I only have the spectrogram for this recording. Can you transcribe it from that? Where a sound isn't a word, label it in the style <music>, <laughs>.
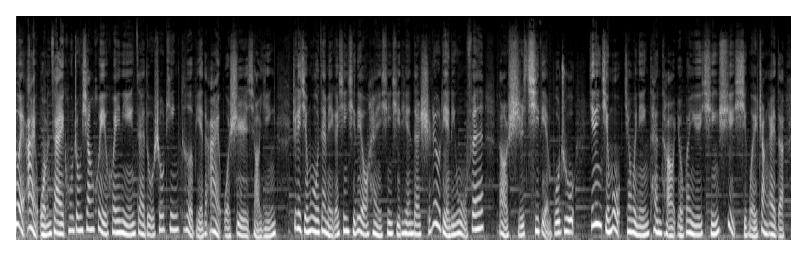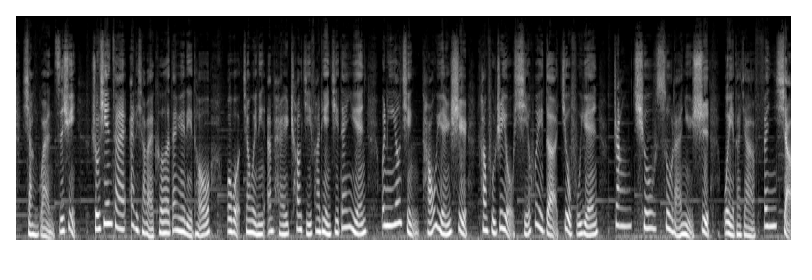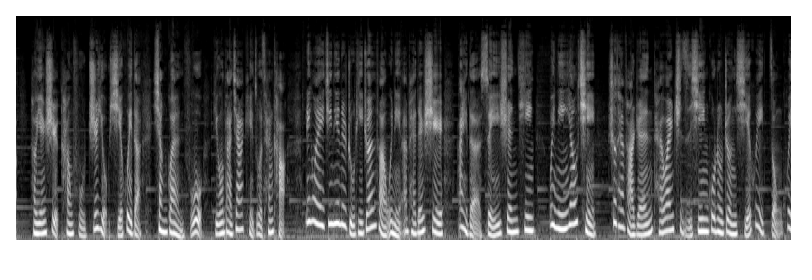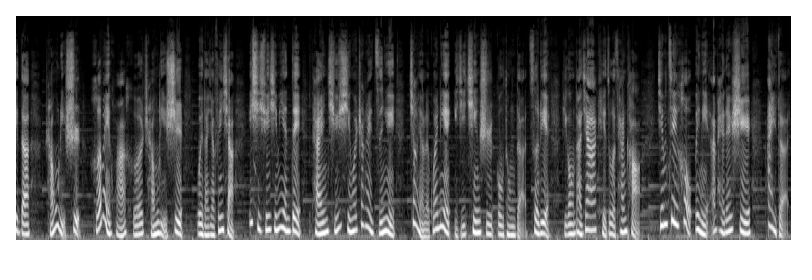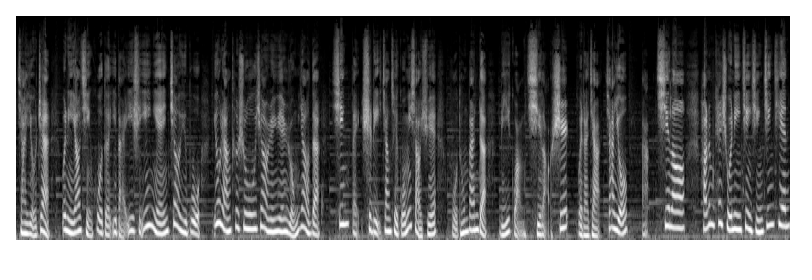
因为爱，我们在空中相会。欢迎您再度收听《特别的爱》，我是小莹。这个节目在每个星期六和星期天的十六点零五分到十七点播出。今天节目将为您探讨有关于情绪行为障碍的相关资讯。首先，在“爱的小百科”单元里头，波波将为您安排超级发电机单元，为您邀请桃园市康复之友协会的救福员。张秋素兰女士为大家分享桃园市康复之友协会的相关服务，提供大家可以做参考。另外，今天的主题专访为您安排的是《爱的随身听》，为您邀请社团法人台湾赤子心过动症协会总会的常务理事。何美华和常务理事为大家分享，一起学习面对谈情绪行为障碍子女教养的观念以及亲师沟通的策略，提供大家可以做个参考。节目最后为你安排的是爱的加油站，为你邀请获得一百一十一年教育部优良特殊教育人员荣耀的新北市立江翠国民小学普通班的李广琪老师，为大家加油打气喽！好，那么开始为您进行今天。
